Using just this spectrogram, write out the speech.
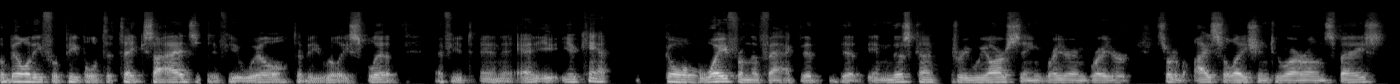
ability for people to take sides, if you will, to be really split. If you and and you, you can't go away from the fact that that in this country we are seeing greater and greater sort of isolation to our own space.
